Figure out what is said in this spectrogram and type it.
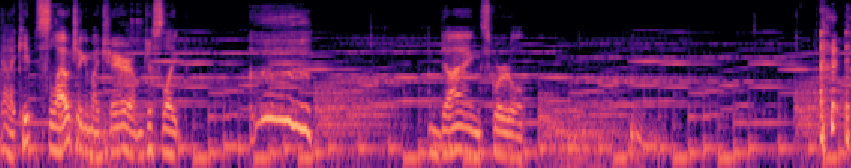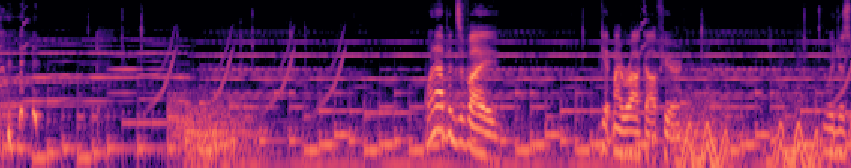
God, I keep slouching in my chair. I'm just like. I'm dying, Squirtle. what happens if I get my rock off here? We just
